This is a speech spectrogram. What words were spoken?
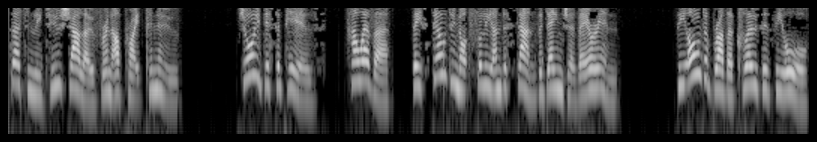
certainly too shallow for an upright canoe. Joy disappears. However, they still do not fully understand the danger they are in. The older brother closes the oar,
